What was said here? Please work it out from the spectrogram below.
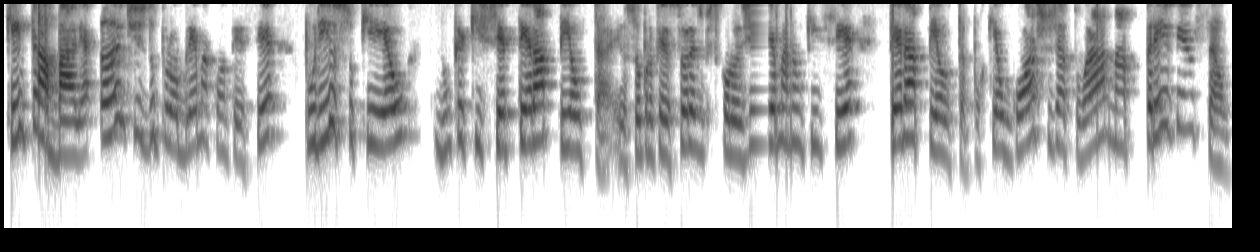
Quem trabalha antes do problema acontecer, por isso que eu nunca quis ser terapeuta. Eu sou professora de psicologia, mas não quis ser terapeuta, porque eu gosto de atuar na prevenção.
